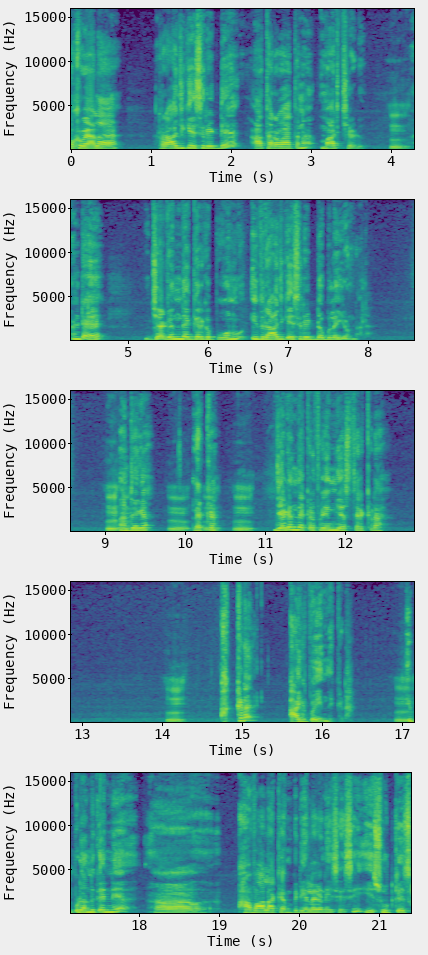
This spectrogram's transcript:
ఒకవేళ రాజకేశ్ రెడ్డే ఆ తర్వాతన మార్చాడు. అంటే జగన్ దగ్గరకు పోను ఇది రాజకేశ్ రెడ్డి డబ్బులు అయ్యి ఉండాలి అంతేగా లెక్క? జగన్ ఎక్కడ ఫ్రేమ్ చేస్తారు ఇక్కడ? అక్కడ ఆగిపోయింది ఇక్కడ. ఇప్పుడు అందుకనే హవాలా కంపెనీలు అనేసి ఈ సూట్ కేసు.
